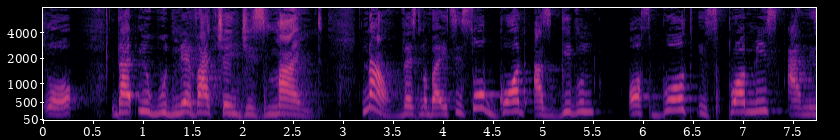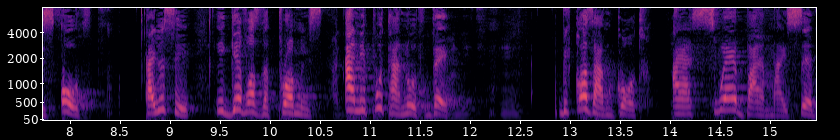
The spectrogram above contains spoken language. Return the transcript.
sure that he would never change his mind. Now verse number 18 so god has given us both his promise and his oath. Can you see? He gave us the promise and he put an oath there. Because I'm God, I swear by myself,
